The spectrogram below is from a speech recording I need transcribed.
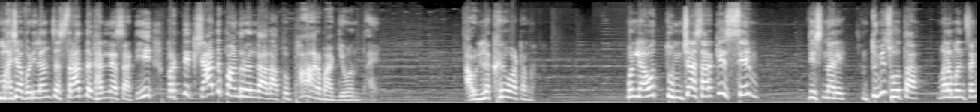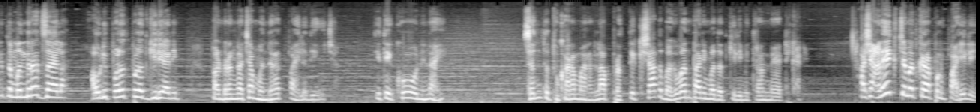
माझ्या वडिलांचं श्राद्ध घालण्यासाठी प्रत्यक्षात पांडुरंग आला तो फार भाग्यवंत आहे. आवलीला खरं वाटाना. म्हणले अहो तुमच्यासारखे सेम दिसणारे. तुम्हीच होता. मला मन सांगितलं मंदिरात जायला. आवली पळत पळत गेली आणि पांडुरंगाच्या मंदिरात पाहिलं देऊच्या तिथे कोणी नाही. संत तुकाराम महाराजांना प्रत्यक्षात भगवंताने मदत केली मित्रांनो या ठिकाणी. असे अनेक चमत्कार आपण पाहिले.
